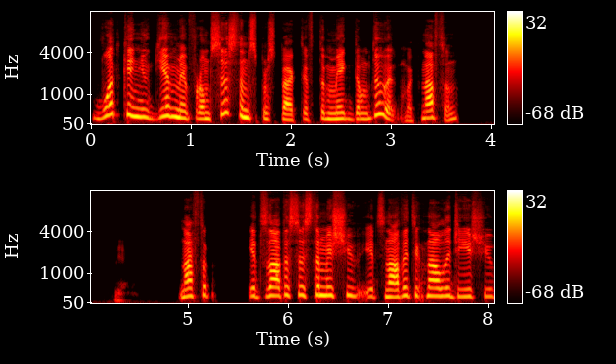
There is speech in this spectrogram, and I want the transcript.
What can you give me from systems perspective to make them do it? Like nothing. Yeah. Nothing. It's not a system issue. It's not a technology issue.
